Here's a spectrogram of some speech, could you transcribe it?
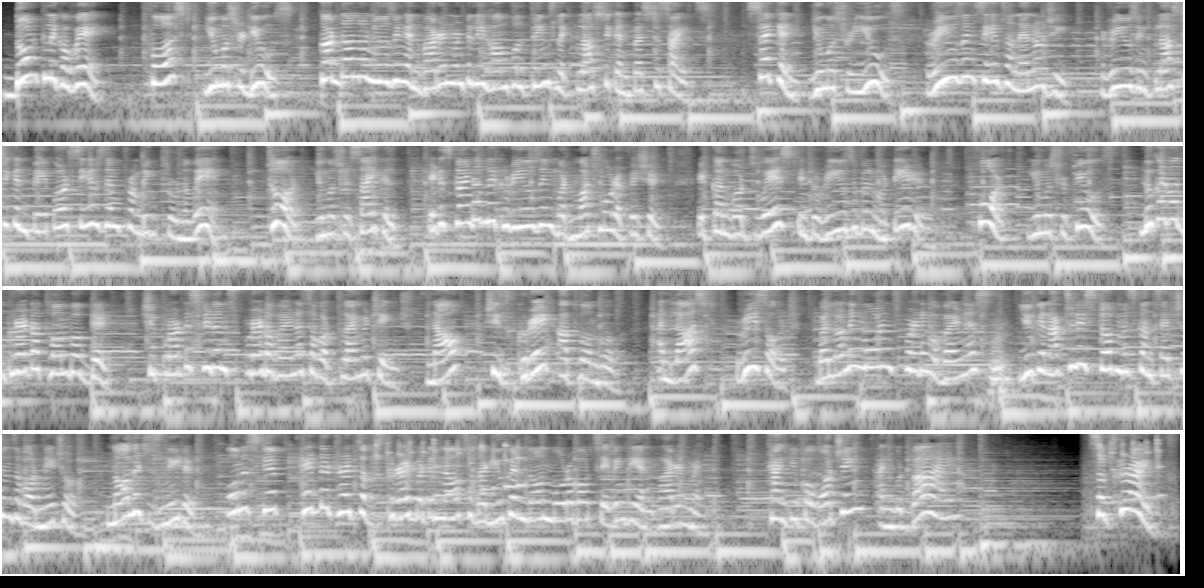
Don't click away. First, you must reduce. Cut down on using environmentally harmful things like plastic and pesticides. Second, you must reuse. Reusing saves on energy. Reusing plastic and paper saves them from being thrown away. Third, you must recycle. It is kind of like reusing but much more efficient. It converts waste into reusable material. Fourth, you must refuse. Look at what Greta Thunberg did. She protested and spread awareness about climate change. Now, she's Greta Thunberg. And last, research. By learning more and spreading awareness, you can actually stop misconceptions about nature. Knowledge is needed. Bonus tip hit that red subscribe button now so that you can learn more about saving the environment. Thank you for watching and goodbye. Subscribe.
